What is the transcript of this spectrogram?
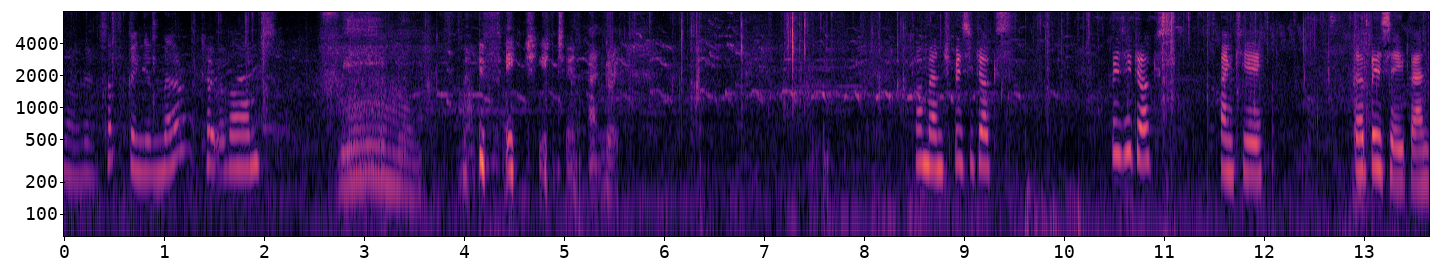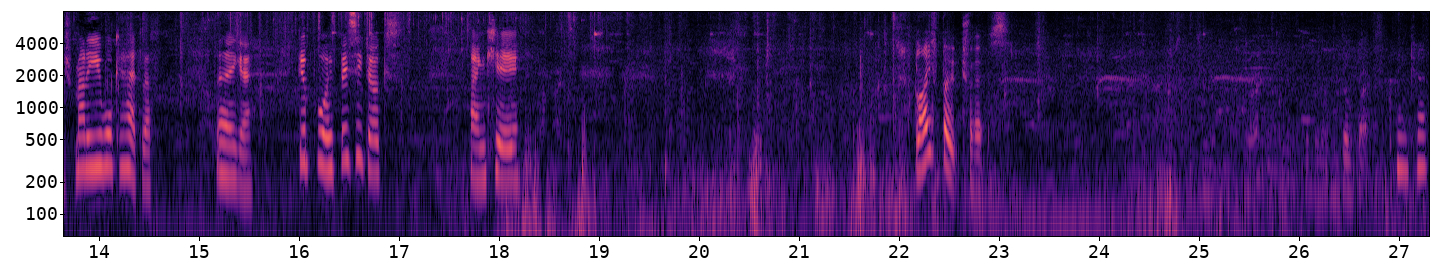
Oh, there's something in there. A coat of arms. Free me. Fiji doing angry. Come on, Benj. Busy dogs. Busy dogs. Thank you. They're busy, Benj. Matty, you walk ahead, love. There you go. Good boy. Busy dogs. Thank you. Lifeboat trips. Okay.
